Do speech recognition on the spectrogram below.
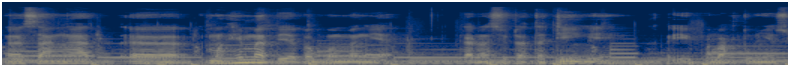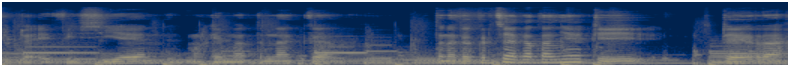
uh, sangat uh, menghemat ya Pak Kumbang ya. Karena sudah tadi ya, waktunya sudah efisien, menghemat tenaga. Tenaga kerja katanya di daerah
